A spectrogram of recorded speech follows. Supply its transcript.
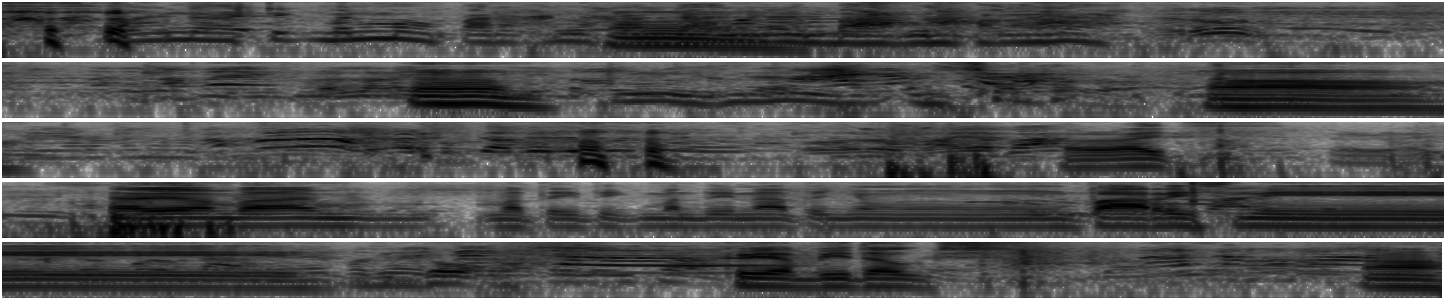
Pag natikman mo, para ka nakadali ng bagong panganak. Ah. Mm, mm, ang sarap. Ah. Alright. Ayun ba, matitikman din natin yung Paris ni Kuya Bidogs. Ah.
